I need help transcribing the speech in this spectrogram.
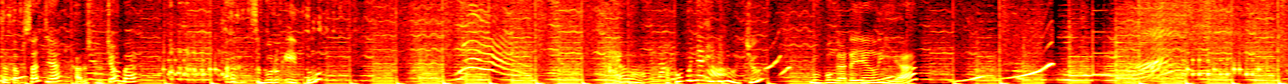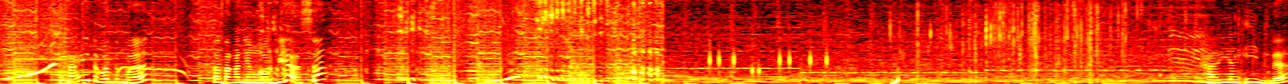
tetap saja harus dicoba. Ah, seburuk itu? Oh, aku punya ide lucu. Mumpung nggak ada yang lihat. Hai teman-teman, tantangan yang luar biasa. Hari yang indah.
